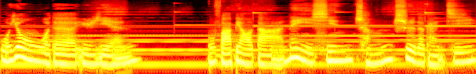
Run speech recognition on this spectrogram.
我用我的语言无法表达内心诚挚的感激，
